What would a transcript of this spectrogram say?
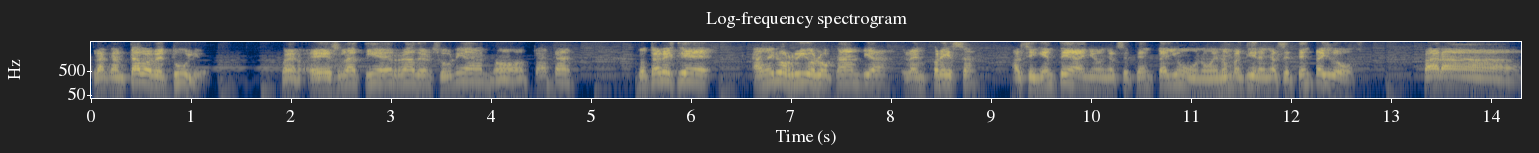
la cantaba Betulio. Bueno, es la tierra del Zuliano. Total es que a Nerio Ríos lo cambia la empresa al siguiente año, en el 71, en no mentira, en el 72, para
